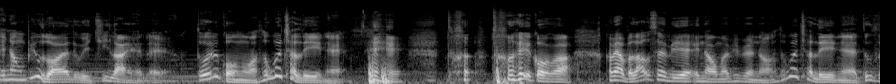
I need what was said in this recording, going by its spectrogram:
ိမ်အောင်ပြုတ်သွားတဲ့လူကြီးကြည်လိုက်ရင်လေတို့ရဲ့ကောင်တော့လှုပ်ဝက်ချက်လေးနဲ့တို့ရဲ့ကောင်ကခင်ဗျဘလောက်ဆင်ပြေအိမ်အောင်မဖြစ်ဖြစ်နော်လှုပ်ဝက်ချက်လေးနဲ့သူ့ဇ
